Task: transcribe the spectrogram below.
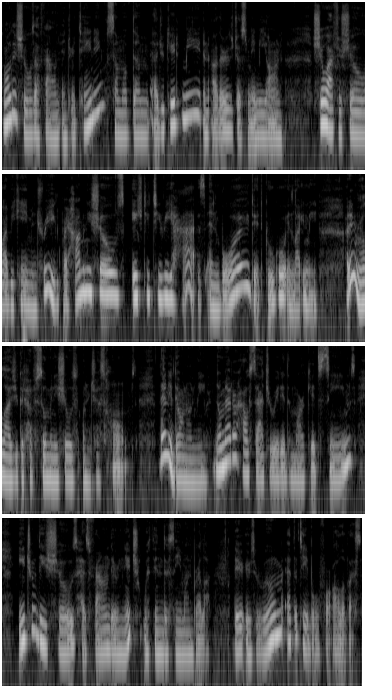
Some of the shows I found entertaining, some of them educated me, and others just made me yawn. Show after show, I became intrigued by how many shows HGTV has, and boy, did Google enlighten me. I didn't realize you could have so many shows on just homes. Then it dawned on me no matter how saturated the market seems, each of these shows has found their niche within the same umbrella. There is room at the table for all of us.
